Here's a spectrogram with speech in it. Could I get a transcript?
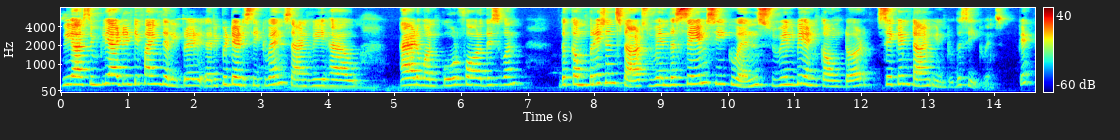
we are simply identifying the repeated sequence and we have add one code for this one the compression starts when the same sequence will be encountered second time into the sequence. Okay.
